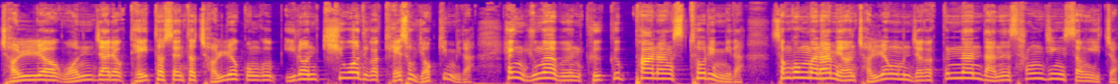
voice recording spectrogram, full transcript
전력, 원자력, 데이터 센터, 전력 공급 이런 키워드가 계속 엮입니다. 핵융합은 그 끝판왕 스토리입니다. 성공만 하면 전력 문제가 끝난다는 상징성이 있죠.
